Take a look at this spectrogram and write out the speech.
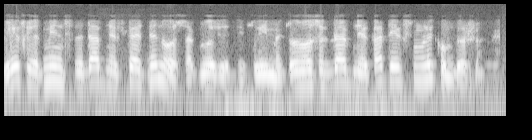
Iekšlietu ministra darbinieku skaits nenosaka noziedzības līmeni, to nosaka darbinieku attieksme un likumdošana.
